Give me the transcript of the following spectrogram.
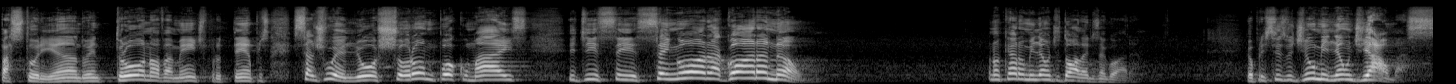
pastoreando, entrou novamente para o templo, se ajoelhou, chorou um pouco mais e disse: Senhor, agora não. Eu não quero um milhão de dólares agora. Eu preciso de um milhão de almas.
